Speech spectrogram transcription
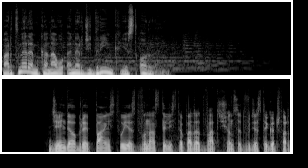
Partnerem kanału Energy Drink jest Orlen. Dzień dobry Państwu, jest 12 listopada 2024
